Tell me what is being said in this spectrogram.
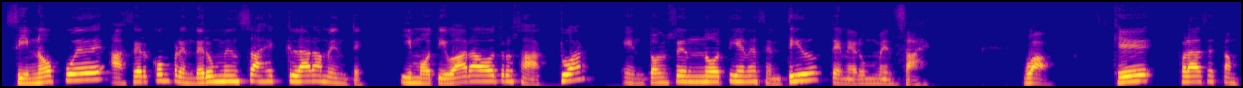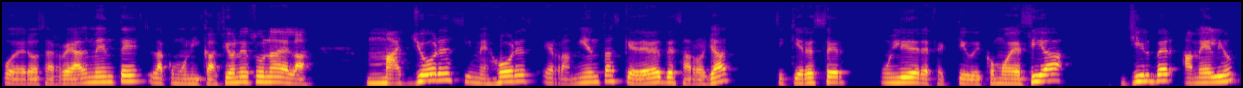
Si no puede hacer comprender un mensaje claramente y motivar a otros a actuar, entonces no tiene sentido tener un mensaje. ¡Wow! ¡Qué frases tan poderosas! Realmente la comunicación es una de las mayores y mejores herramientas que debes desarrollar si quieres ser un líder efectivo. Y como decía Gilbert Amelio,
